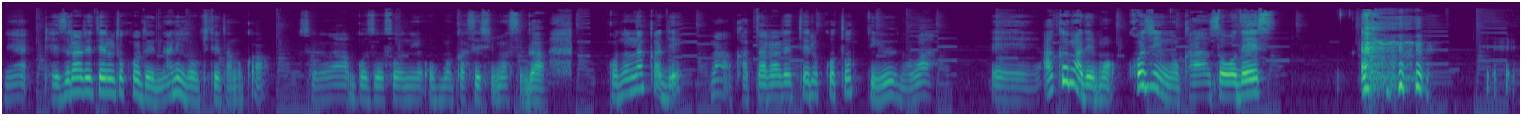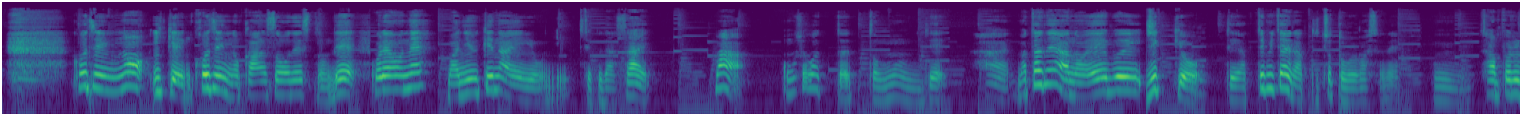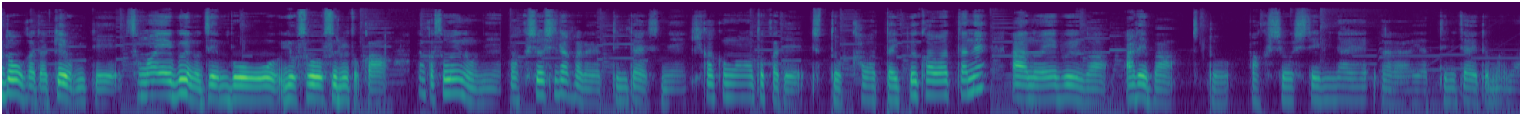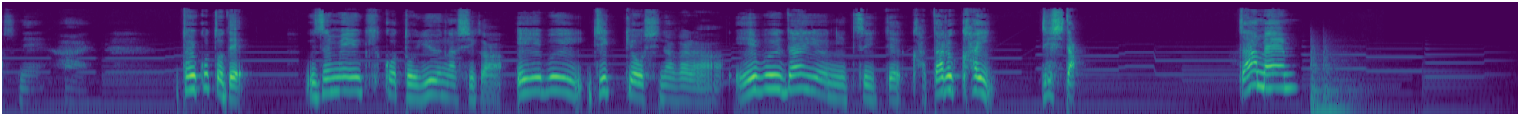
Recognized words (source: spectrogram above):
ね、削られてるところで何が起きてたのか、それはご想像にお任せしますが、この中で、まあ、語られてることっていうのは、えー、あくまでも個人の感想です。個人の意見、個人の感想ですので、これをね、真に受けないようにしてください。まあ、面白かったと思うんで、はい。またね、あの、AV 実況ってやってみたいなってちょっと思いましたね。うん。サンプル動画だけを見て、その AV の全貌を予想するとか、なんかそういうのをね、爆笑しながらやってみたいですね。企画ものとかで、ちょっと変わった、一風変わったね、あの AV があれば、ちょっと爆笑してみながらやってみたいと思いますね。はい。ということで、うずめゆきことゆうな氏が AV 実況しながら AV 男優について語る回でした。ザーメン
